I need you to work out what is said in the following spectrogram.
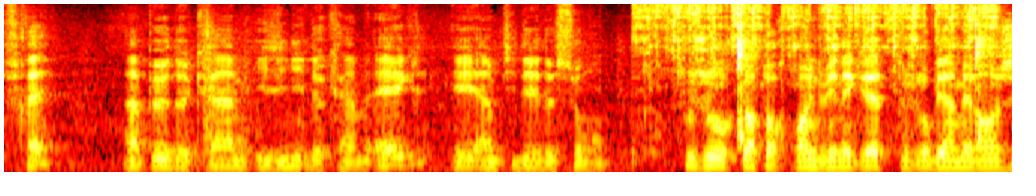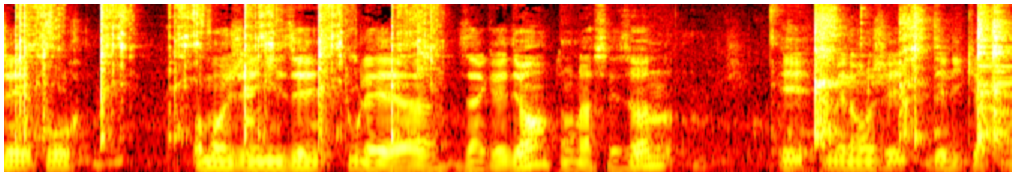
frais, un peu de crème Isigny, de crème aigre et un petit dé de saumon. Toujours quand on reprend une vinaigrette, toujours bien mélangée pour homogénéiser tous les euh, ingrédients. On assaisonne et mélanger délicatement.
